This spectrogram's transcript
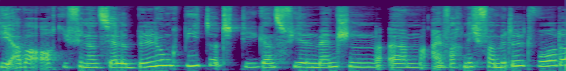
die aber auch die finanzielle Bildung bietet, die ganz vielen Menschen ähm, einfach nicht vermittelt wurde.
